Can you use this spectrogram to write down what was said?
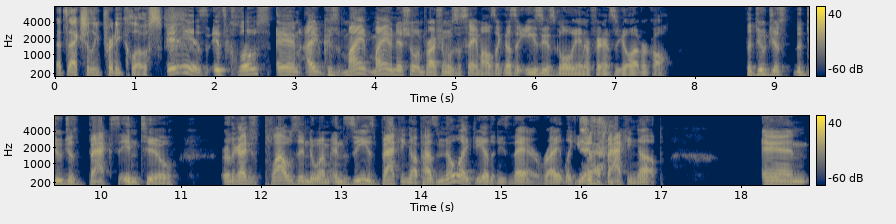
that's actually pretty close." It is. It's close and I cuz my my initial impression was the same. I was like that's the easiest goalie interference that you'll ever call. The dude just the dude just backs into or the guy just plows into him and Z is backing up has no idea that he's there, right? Like he's Yeah. just backing up. And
